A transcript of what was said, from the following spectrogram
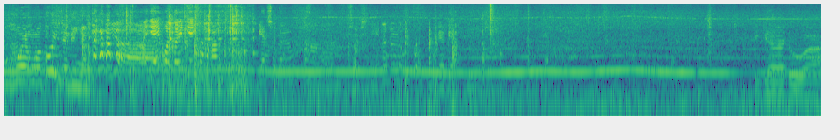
Gua yang motoin jadinya. Aja fotoin Jay sama kami Biar semua nonton Kita dulu biar diakui. Tiga, dua.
